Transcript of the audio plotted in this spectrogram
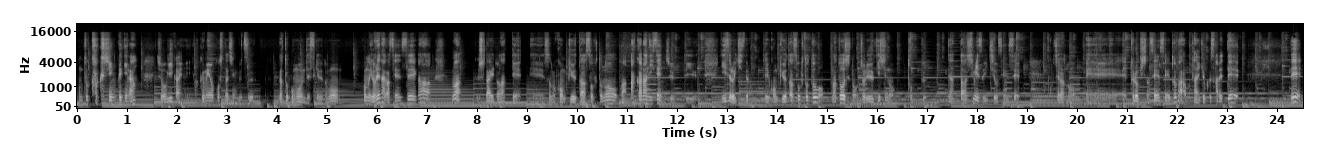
本当革新的な将棋界に革命を起こした人物だと思うんですけれども、この米長先生が、まあ、主体となって、えーそのコンピューターソフトの、まあ、アカラ2010っていう2010っていうコンピューターソフトと、まあ、当時の女流棋士のトップであった清水一郎先生、こちらの、えープロ棋士の先生とが対局されて、で、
